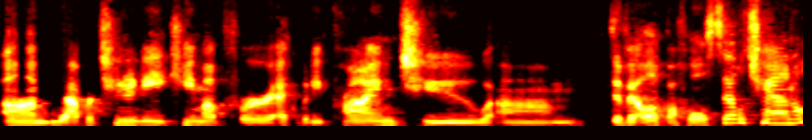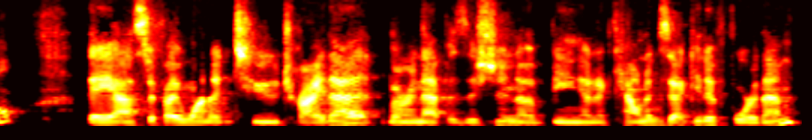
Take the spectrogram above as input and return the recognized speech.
Um, the opportunity came up for Equity Prime to um, develop a wholesale channel. They asked if I wanted to try that, learn that position of being an account executive for them.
